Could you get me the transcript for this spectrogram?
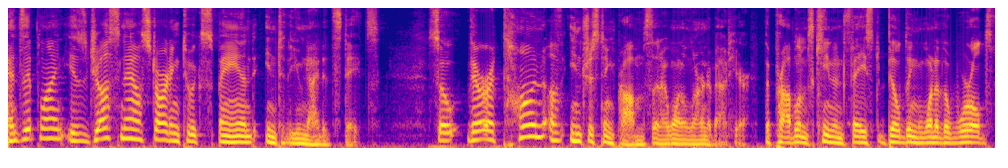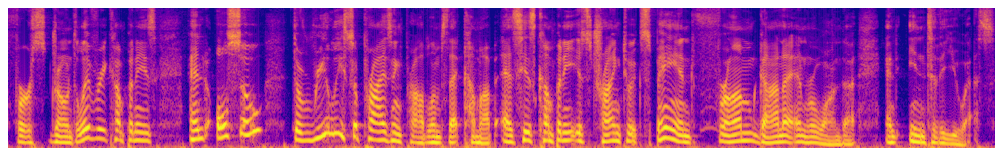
and Zipline is just now starting to expand into the United States. So there are a ton of interesting problems that I want to learn about here. The problems Keenan faced building one of the world's first drone delivery companies, and also the really surprising problems that come up as his company is trying to expand from Ghana and Rwanda and into the US.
